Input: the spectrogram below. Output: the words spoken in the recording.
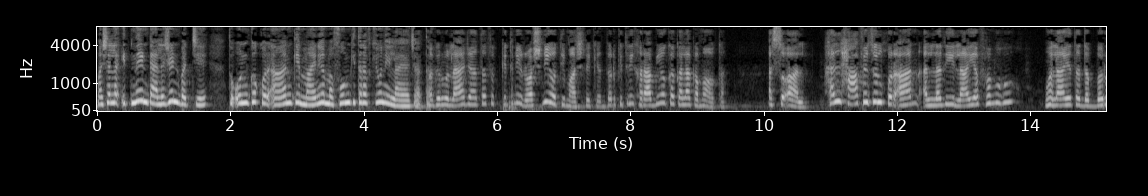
ماشاء اللہ اتنے انٹیلیجنٹ بچے تو ان کو قرآن کے معنی اور مفہوم کی طرف کیوں نہیں لایا جاتا؟ اگر وہ لایا جاتا تو کتنی روشنی ہوتی معاشرے کے اندر اور کتنی خرابیوں کا کلا کما ہوتا۔ السؤال حل حافظ القرآن اللہ لا يفهم ولا يتدبر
